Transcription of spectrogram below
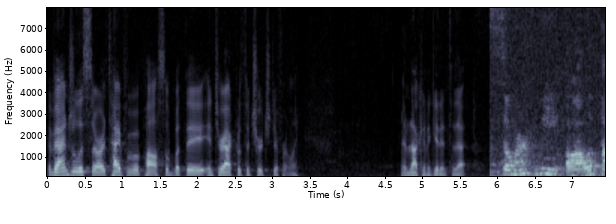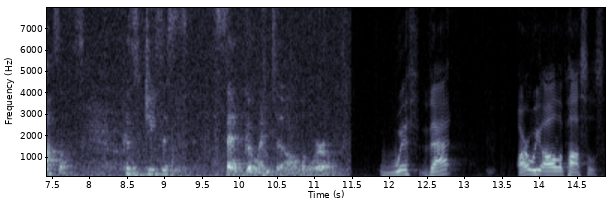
Evangelists are a type of apostle, but they interact with the church differently. I'm not going to get into that. So aren't we all apostles? Because Jesus said, go into all the world. With that, are we all apostles?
